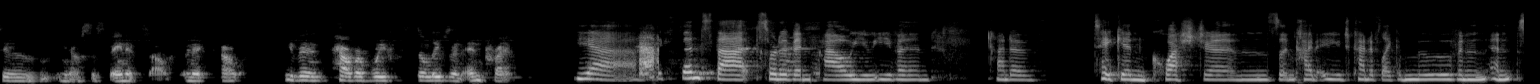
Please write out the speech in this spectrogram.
to, you know, sustain itself. And it, even however brief, still leaves an imprint. Yeah. I sense that sort of in how you even kind of take in questions and kind of you kind of like move and and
